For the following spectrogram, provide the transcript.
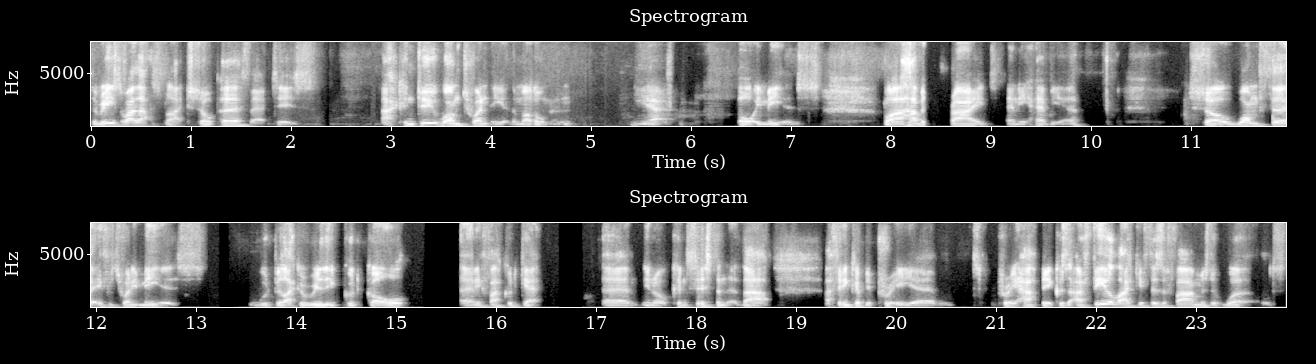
the reason why that's like so perfect is I can do 120 at the moment, Yeah. 40 meters, but I haven't tried any heavier. So 130 for 20 meters would be like a really good goal. And if I could get, um, you know, consistent at that, I think I'd be pretty, um, pretty happy because I feel like if there's a farmers at Worlds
